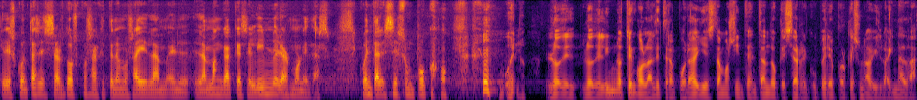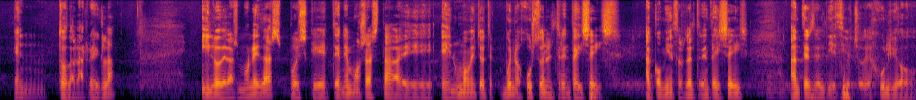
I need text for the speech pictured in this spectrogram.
que les contas esas dos cosas que tenemos ahí en la, en la manga, que es el himno y las monedas. Cuéntales eso un poco. Bueno, lo del, lo del, himno tengo la letra por ahí, estamos intentando que se recupere porque es una bilbainada en toda la regla. Y lo de las monedas, pues que tenemos hasta eh, en un momento, bueno, justo en el 36, a comienzos del 36, antes del 18 de julio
